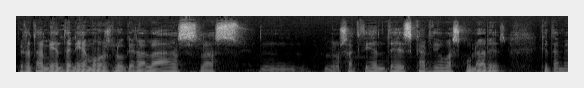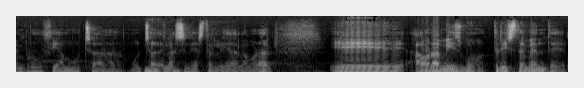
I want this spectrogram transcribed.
pero también teníamos lo que eran las, las mm, los accidentes cardiovasculares que también producían mucha, mucha de la siniestralidad laboral. Eh, ahora mismo, tristemente,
